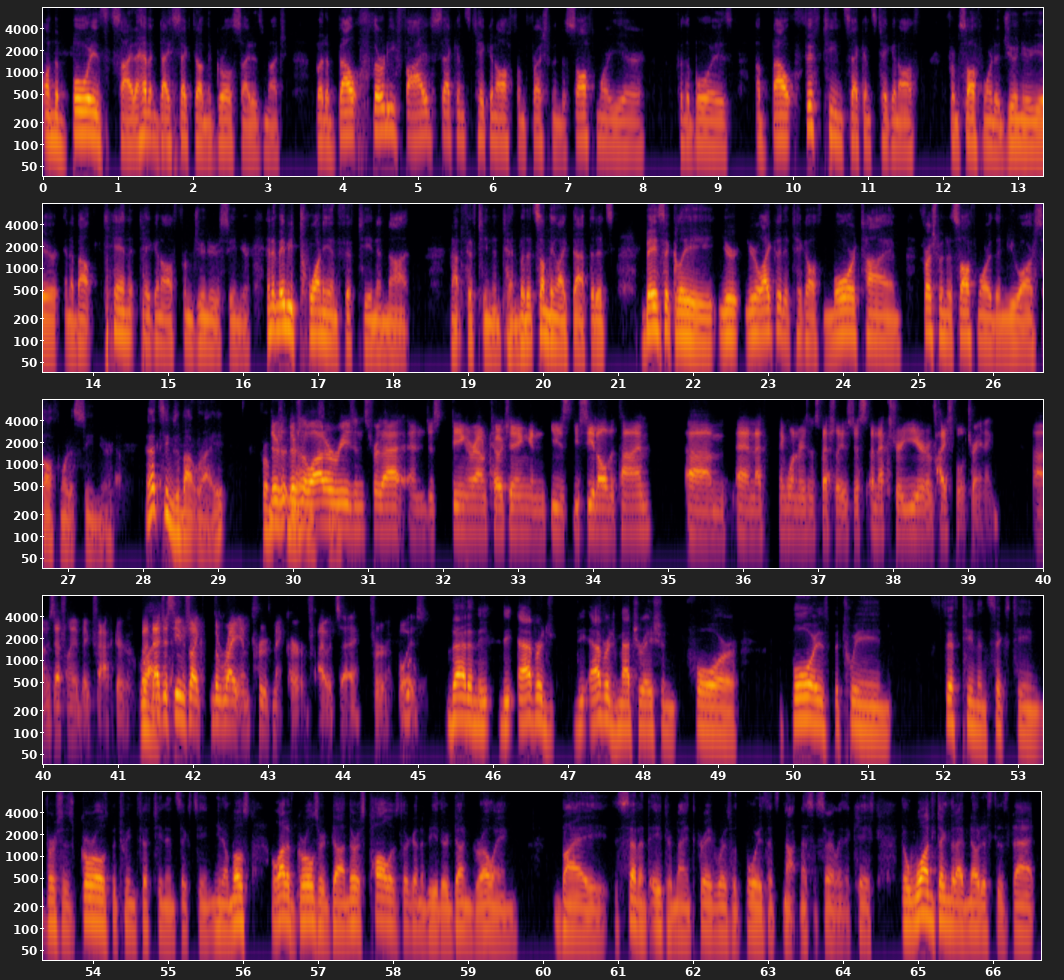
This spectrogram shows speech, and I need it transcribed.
on the boys side. I haven't dissected on the girls side as much but about 35 seconds taken off from freshman to sophomore year for the boys about 15 seconds taken off from sophomore to junior year and about 10 taken off from junior to senior. And it may be 20 and 15 and not not 15 and 10 but it's something like that that it's basically you're you're likely to take off more time freshman to sophomore than you are sophomore to senior. Yeah. And that seems about right. From, there's from there's a lot of reasons for that, and just being around coaching, and you just, you see it all the time. Um, and I think one reason, especially, is just an extra year of high school training um, is definitely a big factor. But right. that just seems like the right improvement curve, I would say, for boys. That and the the average the average maturation for boys between 15 and 16 versus girls between 15 and 16 you know most a lot of girls are done they're as tall as they're going to be they're done growing by seventh eighth or ninth grade whereas with boys that's not necessarily the case. The one thing that i've noticed is that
